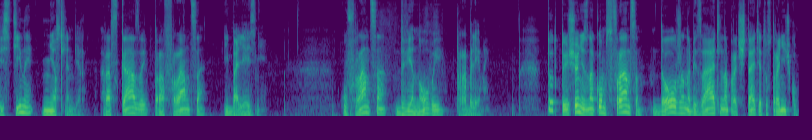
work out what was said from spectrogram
Кристины Нестлингер. Рассказы про Франца и болезни. У Франца две новые проблемы. Тот, кто еще не знаком с Францем, должен обязательно прочитать эту страничку.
